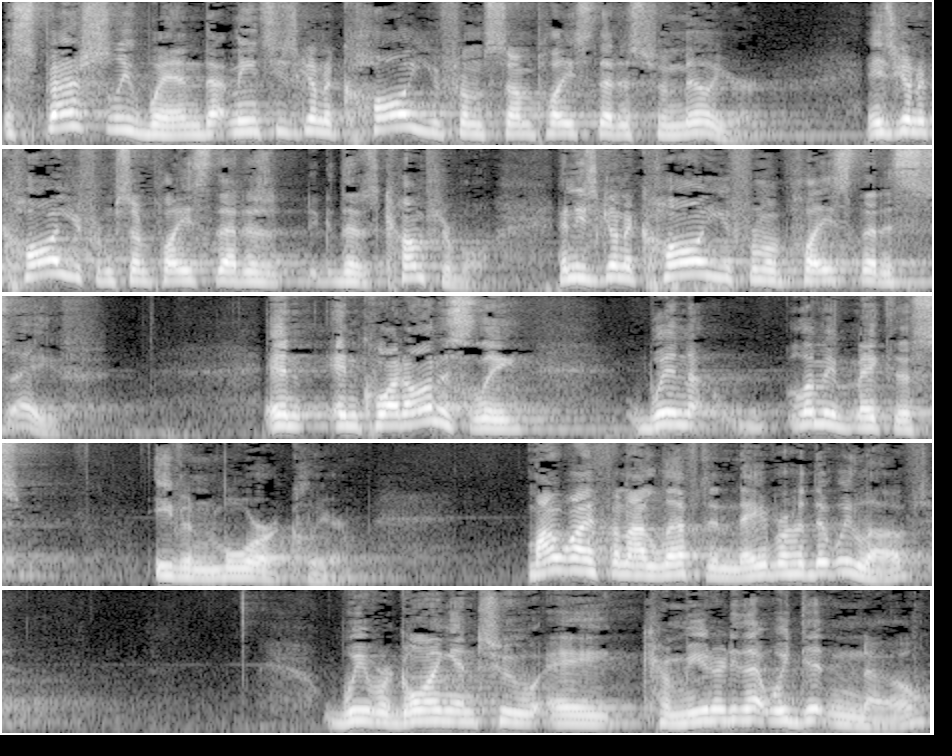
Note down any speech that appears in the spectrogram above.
especially when that means He's going to call you from some place that is familiar. And he's going to call you from some place that is, that is comfortable. And He's going to call you from a place that is safe. And, and quite honestly, when, let me make this even more clear. My wife and I left a neighborhood that we loved. We were going into a community that we didn't know.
